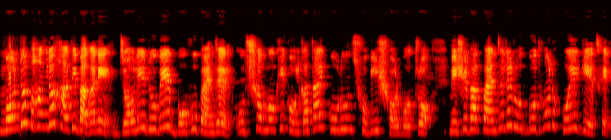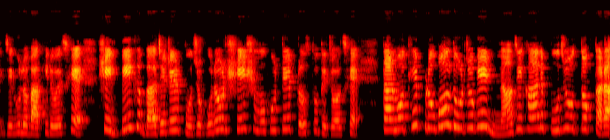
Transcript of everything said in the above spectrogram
মণ্ডপ ভাঙল হাতি বাগানে। জলে ডুবে বহু প্যান্ডেল। উৎসবমুখী কলকাতায় করুণ ছবি সর্বত্র। বেশিরভাগ প্যান্ডেলের উদ্বোধন হয়ে গিয়েছে। যেগুলো বাকি রয়েছে, সেই বিগ বাজেটের পুজোগুলোর শেষ মুহূর্তে প্রস্তুতি চলছে। তার মধ্যে প্রবল দুর্যোগে নাজেহাল পুজো উদ্যোক্তারা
